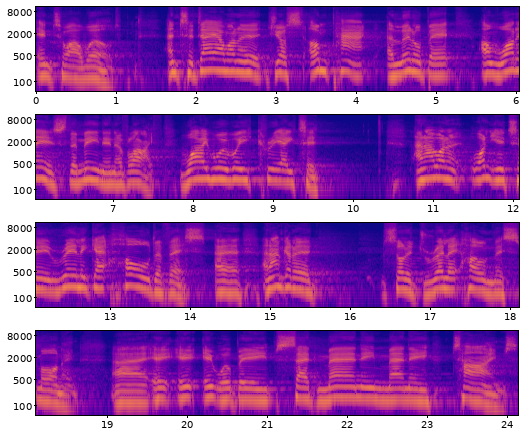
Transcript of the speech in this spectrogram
into our world. And today I want to just unpack a little bit on what is the meaning of life. Why were we created? And I want, to, want you to really get hold of this. Uh, and I'm going to sort of drill it home this morning. Uh, it, it, it will be said many, many times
